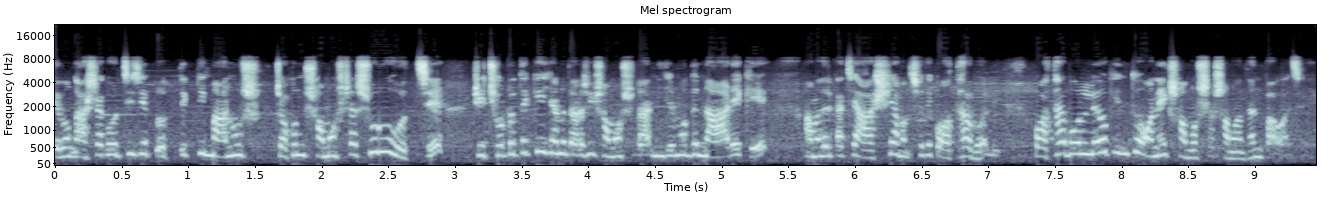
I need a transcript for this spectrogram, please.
এবং আশা করছি যে প্রত্যেকটি মানুষ যখন সমস্যা শুরু হচ্ছে, সেই ছোট থেকেই যেন তারা সেই সমস্যাটা নিজের মধ্যে না রেখে আমাদের কাছে আসে, আমাদের সাথে কথা বলে। কথা বললেও কিন্তু অনেক সমস্যার সমাধান পাওয়া যায়।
